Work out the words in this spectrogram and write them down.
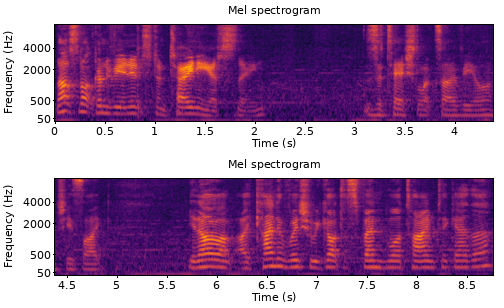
that's not going to be an instantaneous thing. Zatish looks over you and she's like, you know, I, I kind of wish we got to spend more time together.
